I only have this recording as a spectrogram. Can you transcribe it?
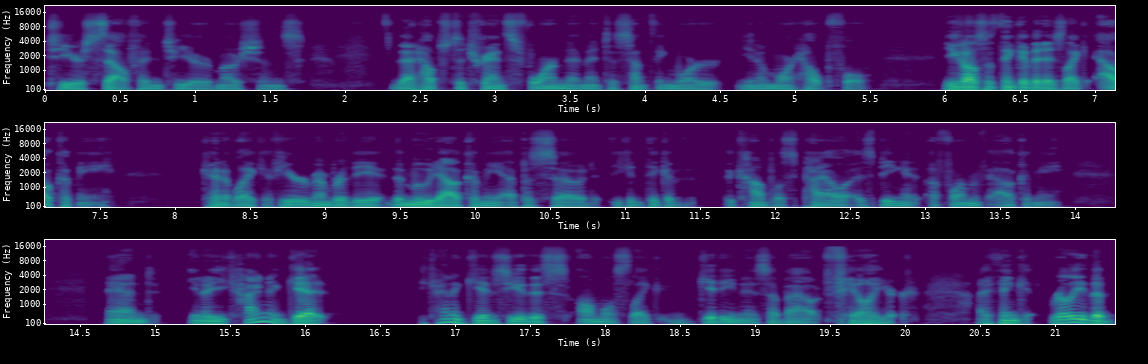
to yourself and to your emotions that helps to transform them into something more, you know, more helpful. You could also think of it as like alchemy, kind of like if you remember the the mood alchemy episode, you can think of the compost pile as being a, a form of alchemy. And you know, you kind of get it kind of gives you this almost like giddiness about failure. I think really the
